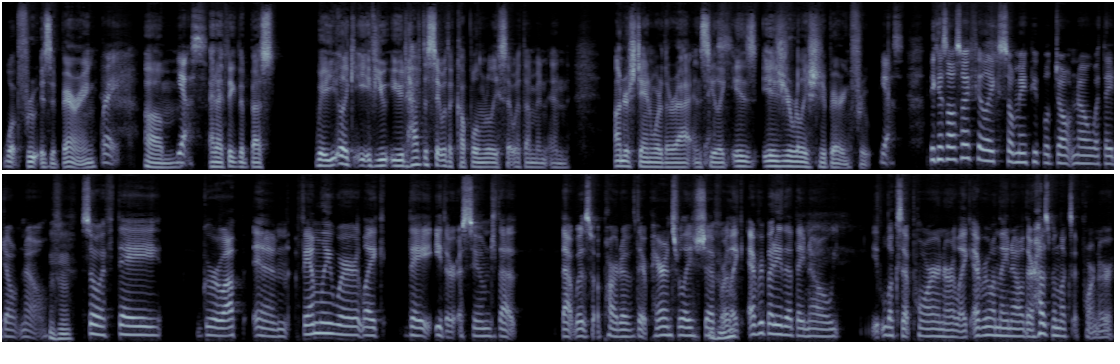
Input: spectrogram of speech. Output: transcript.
what fruit is it bearing Right. um Yes. and I think the best way, you, like if you you'd have to sit with a couple and really sit with them and, and understand where they're at and see like is is your relationship bearing fruit? Yes. Because also I feel like so many people don't know what they don't know. Mhm. So if they grew up in a family where like they either assumed that that was a part of their parents' relationship or Mhm. like everybody that they know looks at porn or like everyone they know their husband looks at porn or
